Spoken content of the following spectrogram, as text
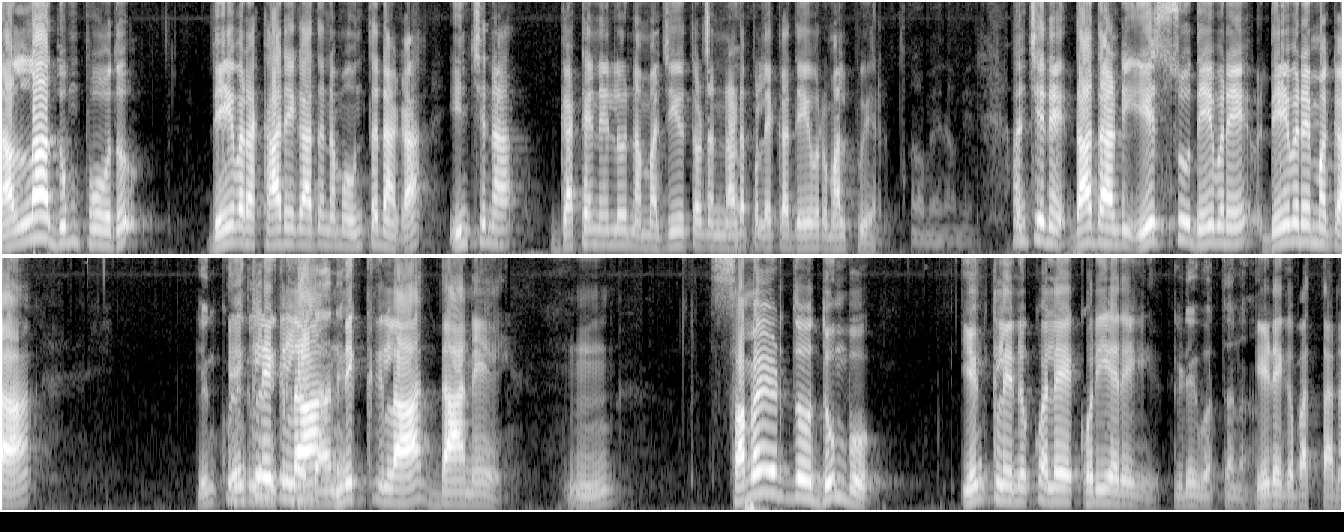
ನಲ್ಲ ದುಂಪೋದು ದೇವರ ಕಾರ್ಯಗಾದ ನಮ್ಮ ಉಂತನಾಗ ಇಂಚಿನ ಘಟನೆಯಲ್ಲೂ ನಮ್ಮ ಜೀವಿತದ ನಡಪಲೇಕ ದೇವರು ಮಲ್ಪುವೇರು ಆಮೇನ್ ಆಮೇನ್ ಅಂಚೆನೆ ದಾದ ಅಂಡಿ ಏಸು ದೇವರೇ ದೇವರೇ ಮಗ ಎಂಕುಳಿಗಳ ಎಂಕ್ಲೇಕ್ಲ ನಿಕ್ಕಲ ದಾನೆ. ನಿಕ್ಲ ದಾನೆ ಹ್ಮ್. ಸಮಯದ್ದು ದುಂಬು ಎಂಕ್ಲೇನು ಕೊಲೆ ಕೊರಿಯರಿಗೆ ಇಡೆಗೆ ಬತ್ತನ ಎಡೆಗೆ ಬತ್ತನ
